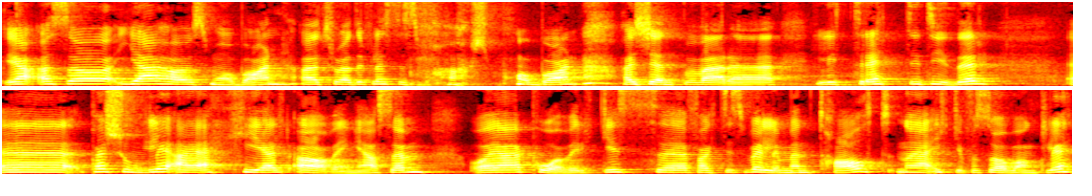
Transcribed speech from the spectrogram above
Ja, altså, jag har ju små barn och jag tror att de flesta som har små barn har känt på att vara lite trett i tider. Eh, personligen är jag helt avhengig av sömn och jag påverkas eh, faktiskt väldigt mentalt när jag inte får sova ordentligt.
